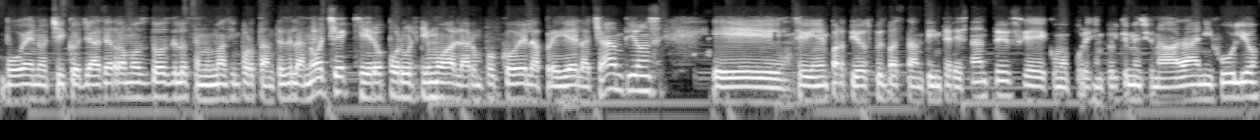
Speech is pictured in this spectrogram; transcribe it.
Bueno chicos, ya cerramos dos de los temas más importantes de la noche. Quiero por último hablar un poco de la previa de la Champions. Eh, se vienen partidos pues bastante interesantes, eh, como por ejemplo el que mencionaba Dani Julio,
